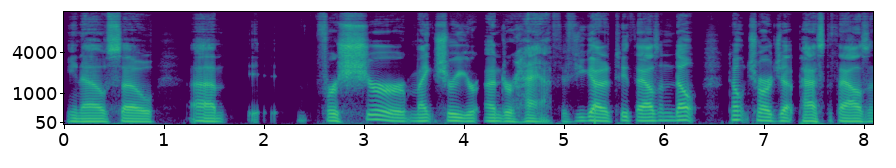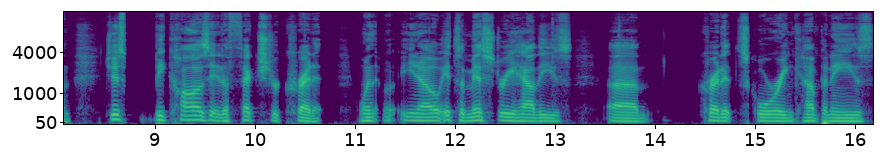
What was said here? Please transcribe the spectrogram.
You know, so um, for sure make sure you're under half. If you got a 2000, don't don't charge up past a 1000 just because it affects your credit. When you know, it's a mystery how these um, credit scoring companies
